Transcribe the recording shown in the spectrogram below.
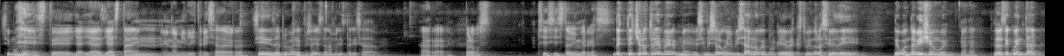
Simón. este, ya, ya, ya está en, en la militarizada, ¿verdad? Sí, desde el primer episodio ya está la militarizada, güey. Arre, arre. Pero pues, sí, sí, está bien vergas. De, de hecho, el otro día me, me- se me hizo algo bien bizarro, güey, porque ya ves que estoy viendo la serie de, de WandaVision, güey. Ajá. Te das de cuenta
